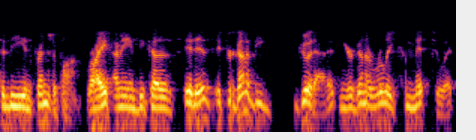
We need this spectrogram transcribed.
to be infringed upon, right? I mean, because it is, if you're going to be good at it and you're going to really commit to it,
